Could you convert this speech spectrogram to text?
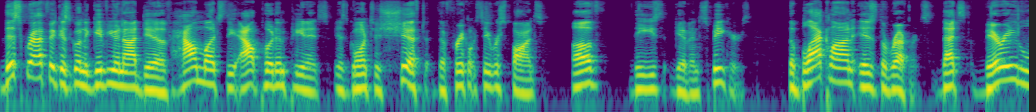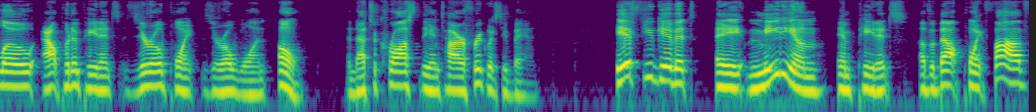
This graphic is going to give you an idea of how much the output impedance is going to shift the frequency response of these given speakers. The black line is the reference. That's very low output impedance, 0.01 ohm. And that's across the entire frequency band. If you give it a medium impedance of about 0.5,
